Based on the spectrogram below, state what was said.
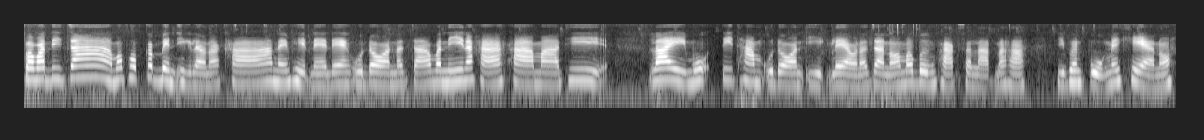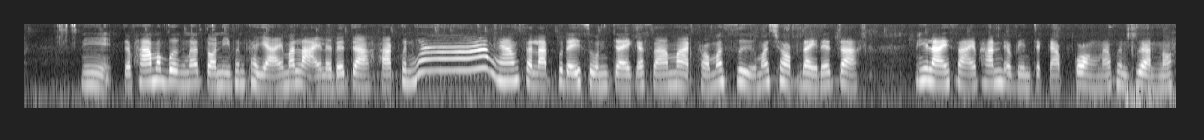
สวัสดีจ้ามาพบกับเบนอีกแล้วนะคะ ในเพจแหนแดงอุดรนะจ๊ะวันนี้นะคะ พามาที่ไร่มุติธรรมอุดรอีกแล้วนะจ๊ะเนาะมาเบิงพักสลัดนะคะ ที่เพื่อนปลูกในแข่เนาะนี่จะพามาเบิงนะตอนนี้เพื่อนขยายมาหลายแล้วเด้อจ้ะพักเพื่อนงามงามสลัดผู้ใดสนใจก็สามารถเขามาสื่อมาชอบได้เด้อจ้ะมีหลายสายพันธุ์เดี๋ยวเบนจะกลับกล่องนะเพื่อนๆเนาะ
